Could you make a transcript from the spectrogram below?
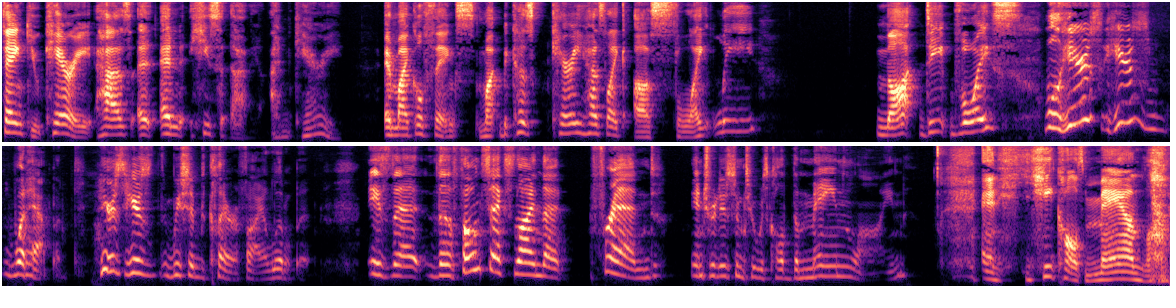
thank you. Carrie has, a- and he's, I'm Carrie, and Michael thinks my, because Carrie has like a slightly not deep voice. Well, here's here's what happened. Here's here's we should clarify a little bit. Is that the phone sex line that friend introduced him to was called the main line. and he, calls man line.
